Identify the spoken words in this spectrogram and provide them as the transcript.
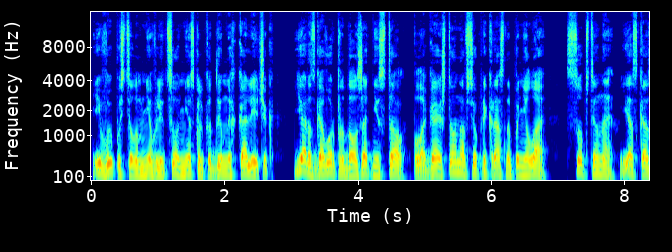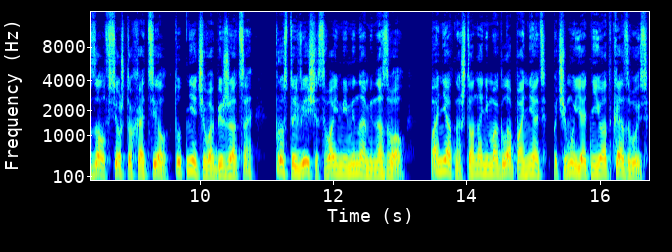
и выпустила мне в лицо несколько дымных колечек. Я разговор продолжать не стал, полагая, что она все прекрасно поняла. Собственно, я сказал все, что хотел, тут нечего обижаться, просто вещи своими именами назвал. Понятно, что она не могла понять, почему я от нее отказываюсь,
